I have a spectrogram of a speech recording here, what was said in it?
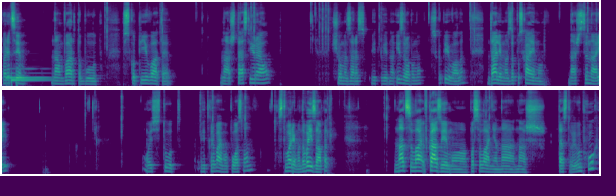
Перед цим нам варто було б скопіювати наш тест URL, що ми зараз відповідно і зробимо. Скопіювали. Далі ми запускаємо наш сценарій. Ось тут відкриваємо Postman, створюємо новий запит, надсила... вказуємо посилання на наш тестовий вебхук.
